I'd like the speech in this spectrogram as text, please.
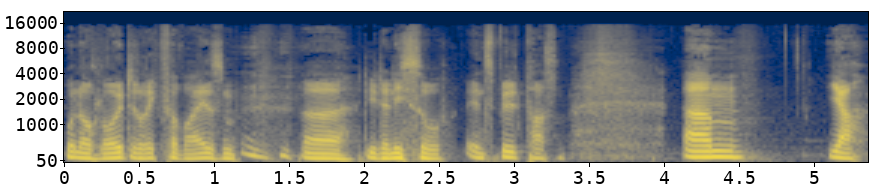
und auch Leute direkt verweisen, äh, die da nicht so ins Bild passen. Ähm, ja,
